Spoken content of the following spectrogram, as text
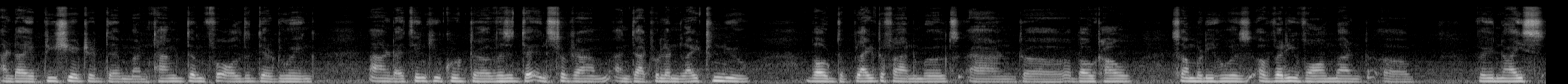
and I appreciated them and thanked them for all that they're doing, and I think you could uh, visit their Instagram, and that will enlighten you about the plight of animals and uh, about how somebody who is a very warm and uh, very nice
